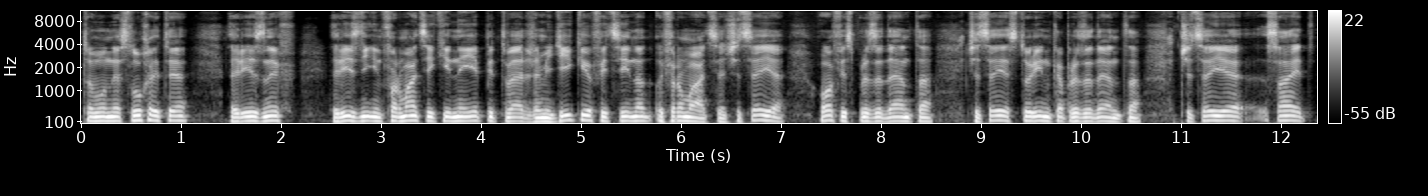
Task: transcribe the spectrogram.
Тому не слухайте різних. Різні інформації, які не є підтверджені, тільки офіційна інформація. Чи це є офіс президента, чи це є сторінка президента, чи це є сайт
